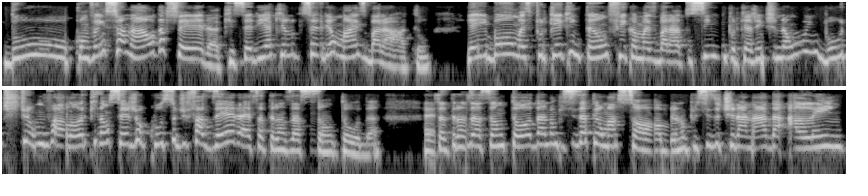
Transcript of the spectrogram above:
do convencional da feira, que seria aquilo que seria o mais barato. E aí, bom, mas por que que então fica mais barato? Sim, porque a gente não embute um valor que não seja o custo de fazer essa transação toda. Essa transação toda não precisa ter uma sobra, não preciso tirar nada além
